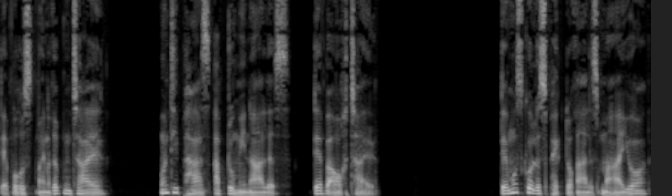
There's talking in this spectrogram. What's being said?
der Brustbeinrippenteil und die Pars abdominalis, der Bauchteil. Der Musculus pectoralis major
